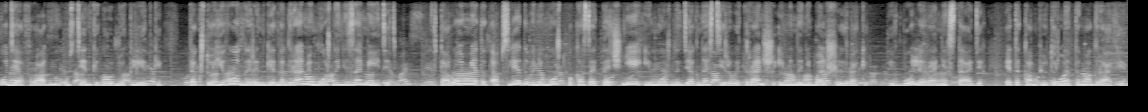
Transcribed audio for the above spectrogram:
у диафрагмы, у стенки грудной клетки. Так что его на рентгенограмме можно не заметить. Второй метод обследования может показать точнее и можно диагностировать раньше именно небольшие раки и в более ранних стадиях. Это компьютерная томография.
